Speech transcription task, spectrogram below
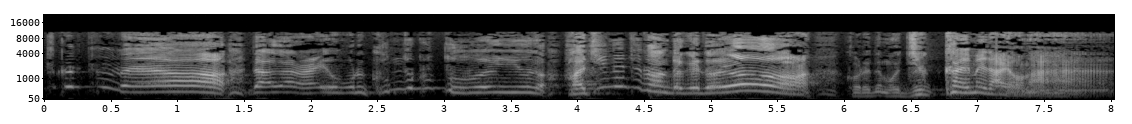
作ったんだよ。だからよ俺くんずくと上に言うの初めてなんだけどよ。これでも10回目だよな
